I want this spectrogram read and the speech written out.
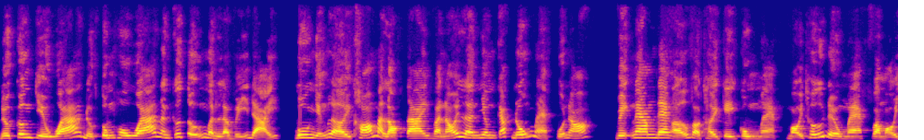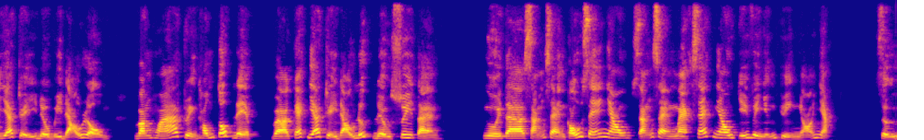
Được cưng chiều quá, được tung hô quá nên cứ tưởng mình là vĩ đại, buông những lời khó mà lọt tai và nói lên nhân cách đốn mạc của nó. Việt Nam đang ở vào thời kỳ cùng mạc, mọi thứ đều mạc và mọi giá trị đều bị đảo lộn, văn hóa, truyền thống tốt đẹp và các giá trị đạo đức đều suy tàn. Người ta sẵn sàng cấu xé nhau, sẵn sàng mạt sát nhau chỉ vì những chuyện nhỏ nhặt. Sự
